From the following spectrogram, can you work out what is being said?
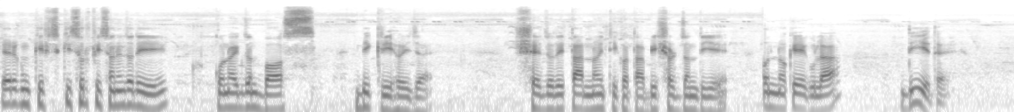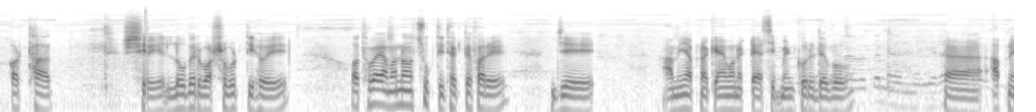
এরকম কিছু- কিছুর পিছনে যদি কোনো একজন বস বিক্রি হয়ে যায় সে যদি তার নৈতিকতা বিসর্জন দিয়ে অন্যকে এগুলা দিয়ে দেয়, অর্থাৎ সে লোভের বশবর্তী হয়ে অথবা এমনও চুক্তি থাকতে পারে যে আমি আপনাকে এমন একটা অ্যাচিভমেন্ট করে দেব আপনি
